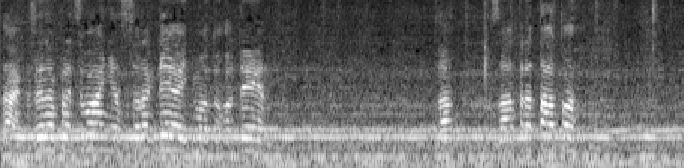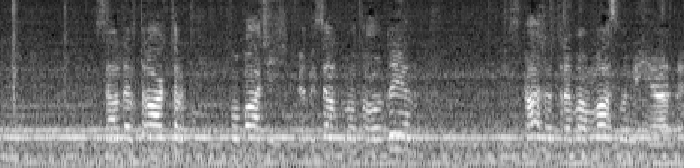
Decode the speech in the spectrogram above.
Так, вже напрацювання 49 мотогодин. За- Завтра тато сяде в трактор, побачить 50 мотогодин скаже, треба масло міняти.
